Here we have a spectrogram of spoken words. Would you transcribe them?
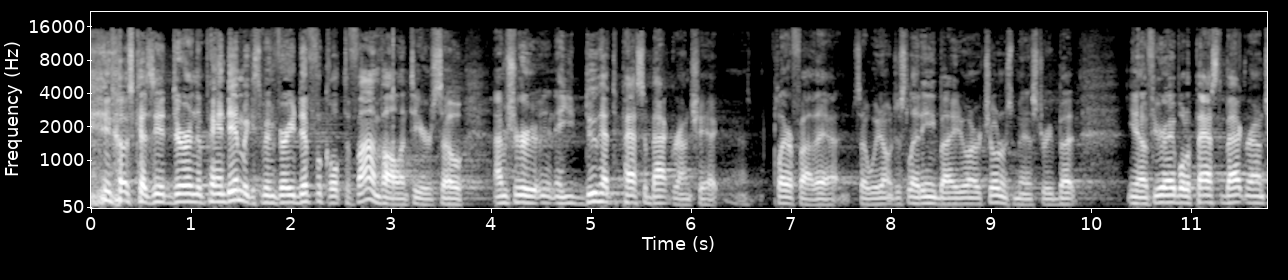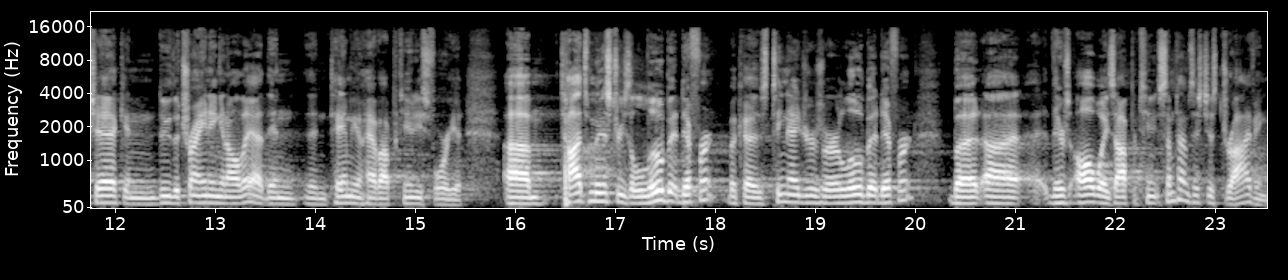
you know, because during the pandemic, it's been very difficult to find volunteers. So I'm sure you, do have to pass a background check. Clarify that, so we don't just let anybody do our children's ministry. But you know, if you're able to pass the background check and do the training and all that, then then Tammy will have opportunities for you. Um, Todd's ministry is a little bit different because teenagers are a little bit different, but uh, there's always opportunity. Sometimes it's just driving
